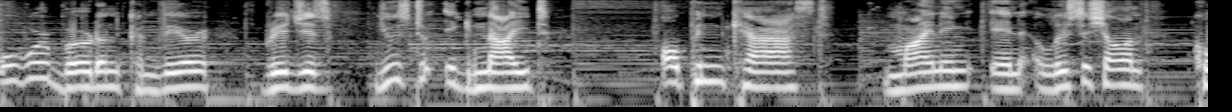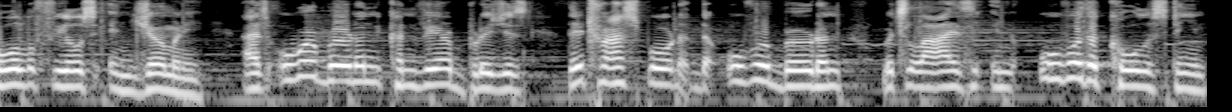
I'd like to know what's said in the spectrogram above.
overburden conveyor bridges used to lignite open cast mining in Lützerath coal fields in Germany. As overburden conveyor bridges, they transport the overburden which lies in over the coal steam.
